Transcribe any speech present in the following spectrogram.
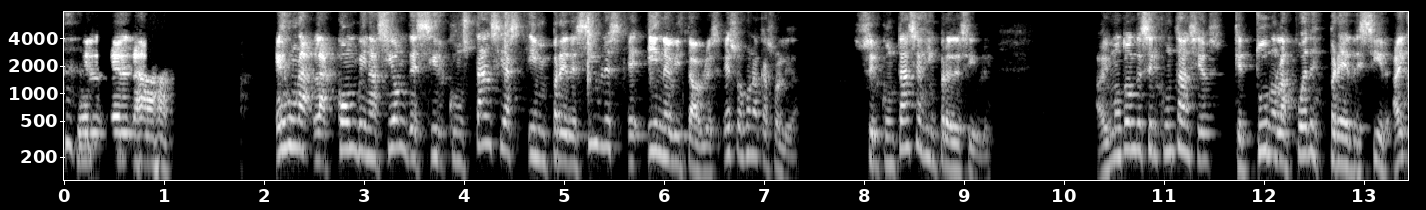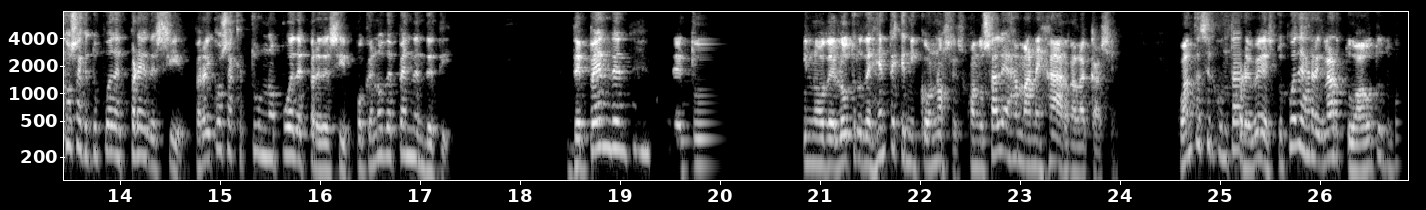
Uh, es una, la combinación de circunstancias impredecibles e inevitables. Eso es una casualidad circunstancias impredecibles. Hay un montón de circunstancias que tú no las puedes predecir. Hay cosas que tú puedes predecir, pero hay cosas que tú no puedes predecir porque no dependen de ti. Dependen de tu, sino del otro, de gente que ni conoces. Cuando sales a manejar a la calle, ¿cuántas circunstancias ves? Tú puedes arreglar tu auto,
